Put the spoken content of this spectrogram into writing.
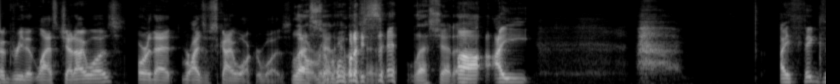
agree that Last Jedi was or that Rise of Skywalker was? Last I don't Jedi. remember what I Jedi. said. Last Jedi. Uh, I I think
